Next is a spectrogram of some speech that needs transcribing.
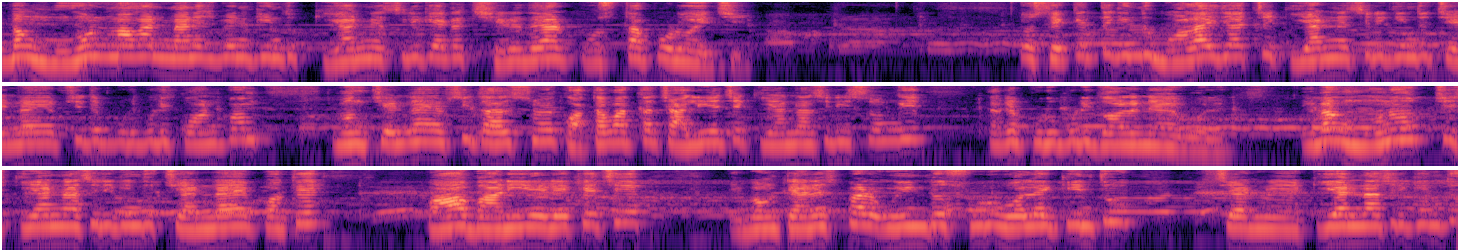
এবং মোহনবাগান ম্যানেজমেন্ট কিন্তু কিয়ার নাসিরিকে একটা ছেড়ে দেওয়ার প্রস্তাবও রয়েছে। তো সেক্ষেত্রে কিন্তু বলাই যাচ্ছে কিয়ার নাসিরি কিন্তু চেন্নাই এফসিতে পুরোপুরি কনফার্ম এবং চেন্নাই এফসি তাদের সঙ্গে কথাবার্তা চালিয়েছে কিয়ার নাসিরির সঙ্গে। তাকে পুরোপুরি দলে নেবে বলে। এবং মনে হচ্ছে কিয়ার নাসিরি কিন্তু চেন্নাইয়ের পথে পা বাড়িয়ে রেখেছে এবং ট্রান্সফার উইন্ডো শুরু হলে কিন্তু কিয়ার নাসির কিন্তু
